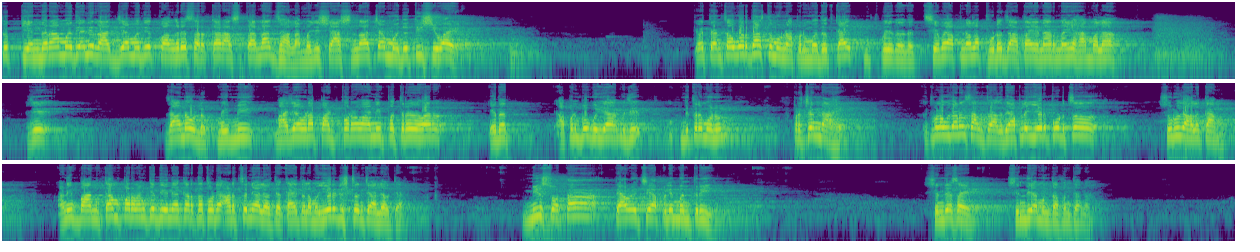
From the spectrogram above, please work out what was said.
तो केंद्रामध्ये आणि राज्यामध्ये काँग्रेस सरकार असतानाच झाला. म्हणजे शासनाच्या मदतीशिवाय किंवा त्यांचा वरदास्त म्हणून आपण मदत काय म्हणजे शिवाय आपणाला पुढं जाता येणार नाही हा मला म्हणजे जाणवलं. मी मी माझ्या एवढा पाठपुरावा आणि पत्रव्यवहार एकदा आपण बघूया. म्हणजे मित्र म्हणून प्रचंड आहे. तुम्हाला उदाहरण सांगतो अगदी. आपलं एअरपोर्टचं सुरू झालं काम. आणि बांधकाम परवानगी देण्याकरता थोड्या अडचणी आल्या होत्या. काय त्याला मग एअर डिस्टन्सच्या आल्या होत्या. मी स्वतः त्यावेळेचे आपले मंत्री शिंदेसाहेब शिंदे म्हणतो आपण त्यांना.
